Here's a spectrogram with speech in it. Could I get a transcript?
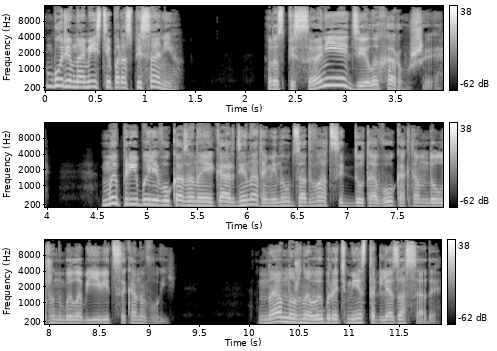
Будем на месте по расписанию. Расписание — дело хорошее. Мы прибыли в указанные координаты минут за двадцать до того, как там должен был объявиться конвой. Нам нужно выбрать место для засады.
